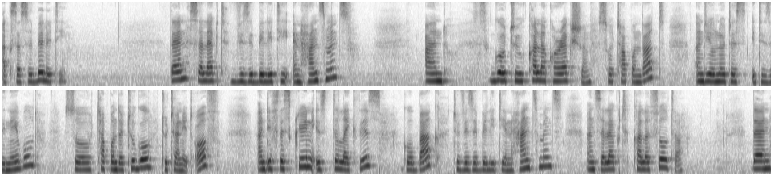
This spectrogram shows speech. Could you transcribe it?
accessibility. Then select visibility enhancements and go to color correction. So tap on that and you'll notice it is enabled. So tap on the toggle to turn it off. And if the screen is still like this, go back to visibility enhancements and select color filter. Then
